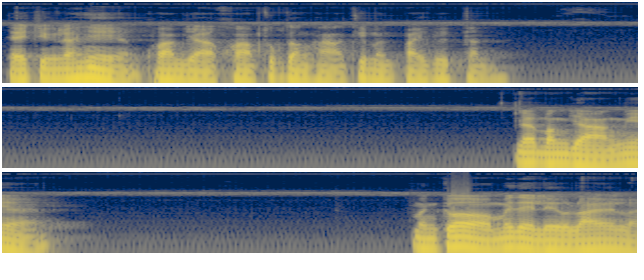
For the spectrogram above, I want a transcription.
แต่จริงแล้วเนี่ยความอยากความทุกข์ต่างหากที่มันไปด้วยกัน และบางอย่างเนี่ย มันก็ไม่ได้เลวร้ายอะไร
